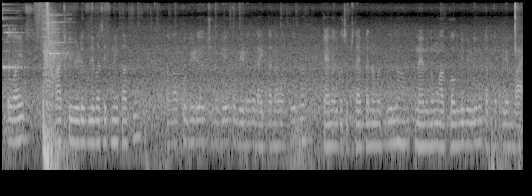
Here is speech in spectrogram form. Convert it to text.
तो गाइस आज की वीडियो के लिए बस इतना ही काफ़ी। है अगर आपको वीडियो अच्छी लगी है तो वीडियो को लाइक करना मत भूलना। चैनल को सब्सक्राइब करना मत भूलना। मैं मिलूँगा आपको अगली वीडियो में। तब तक के लिए बाय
